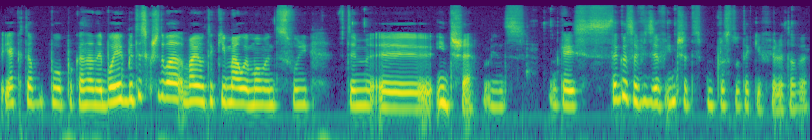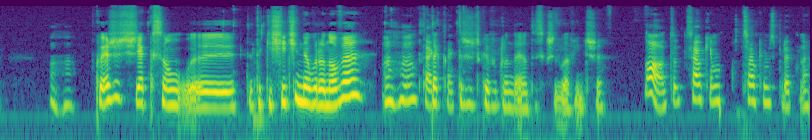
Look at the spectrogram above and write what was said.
jak to było pokazane, bo jakby te skrzydła mają taki mały moment swój tym yy, intrze, więc okay, z tego co widzę w intrze to jest po prostu takie fioletowe. Aha. Kojarzysz jak są yy, te takie sieci neuronowe? Mhm, tak, tak, tak, troszeczkę wyglądają te skrzydła w intrze. O, to całkiem, całkiem sprytne.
